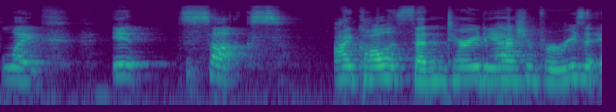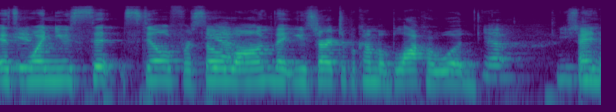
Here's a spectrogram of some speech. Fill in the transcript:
Like it sucks. I call it sedentary Yeah. depression for a reason. It's It- when you sit still for so Yeah. long that you start to become a block of wood. Yep. You And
